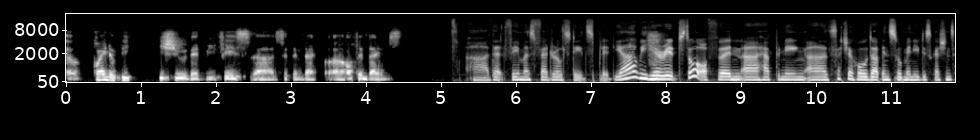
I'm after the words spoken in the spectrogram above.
a, a quite a big issue that we face uh, certain uh, oftentimes. Ah, that famous federal state split. Yeah, we hear it so often uh, happening, uh, such a hold up in so many discussions.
